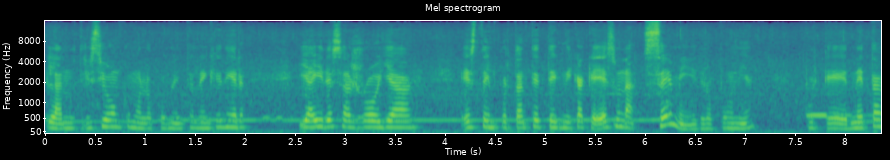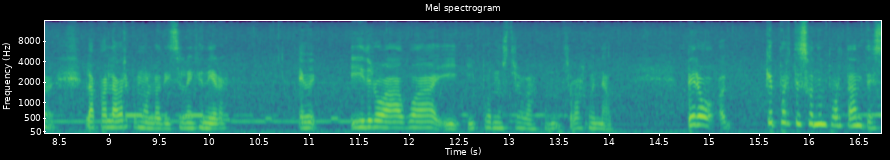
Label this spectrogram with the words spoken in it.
la nutrición, como lo comenta la ingeniera, y ahí desarrolla esta importante técnica que es una semi-hidroponía, porque neta, la palabra como lo dice la ingeniera, eh, hidro, agua y, y ponnos trabajo, ¿no? trabajo en agua. Pero, ¿qué partes son importantes?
